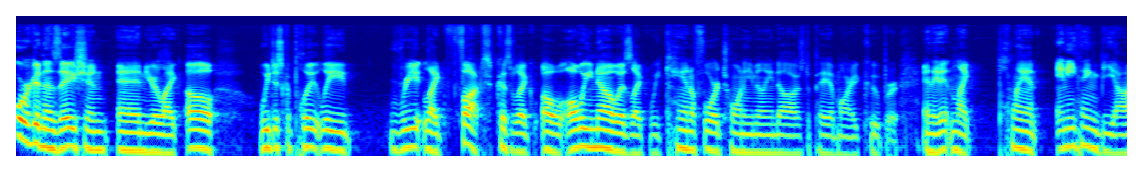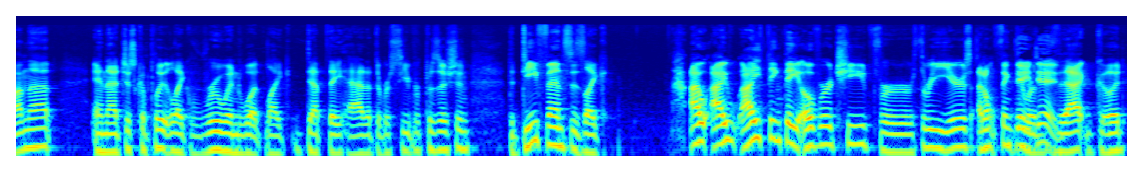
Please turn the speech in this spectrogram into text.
organization, and you're like, oh, we just completely re like fucked because we're like, oh, all we know is like we can't afford twenty million dollars to pay Amari Cooper, and they didn't like plan anything beyond that, and that just completely like ruined what like depth they had at the receiver position. The defense is like. I, I, I think they overachieved for three years. I don't think they, They were did. that good.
